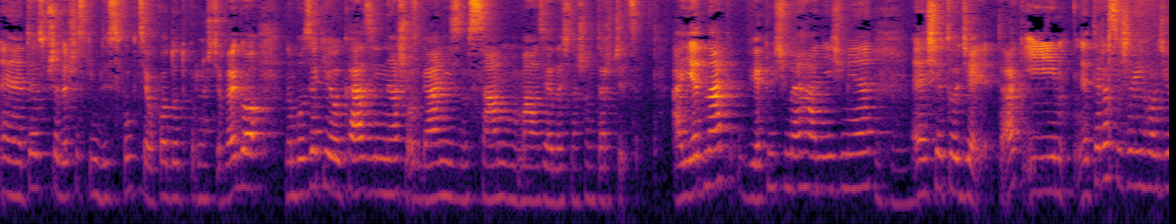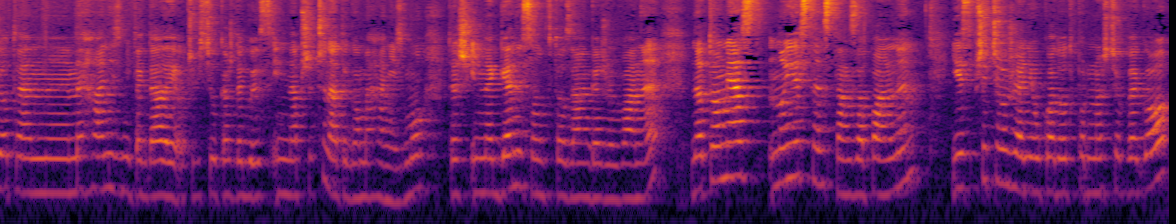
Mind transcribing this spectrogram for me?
e, to jest przede wszystkim dysfunkcja układu odpornościowego, no bo z jakiej okazji nasz organizm sam ma zjadać naszą tarczycę zobaczycie. A jednak w jakimś mechanizmie mhm. się to dzieje, tak? I teraz jeżeli chodzi o ten mechanizm i tak dalej, oczywiście u każdego jest inna przyczyna tego mechanizmu, też inne geny są w to zaangażowane, natomiast no jest ten stan zapalny, jest przeciążenie układu odpornościowego,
